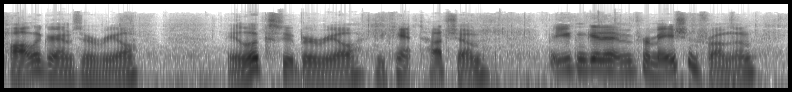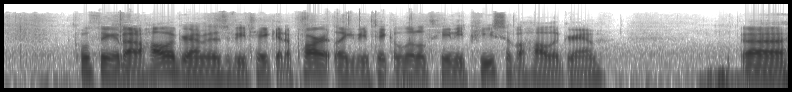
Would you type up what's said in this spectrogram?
holograms are real. They look super real. You can't touch them, but you can get information from them. Cool thing about a hologram is if you take it apart, like if you take a little teeny piece of a hologram uh,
